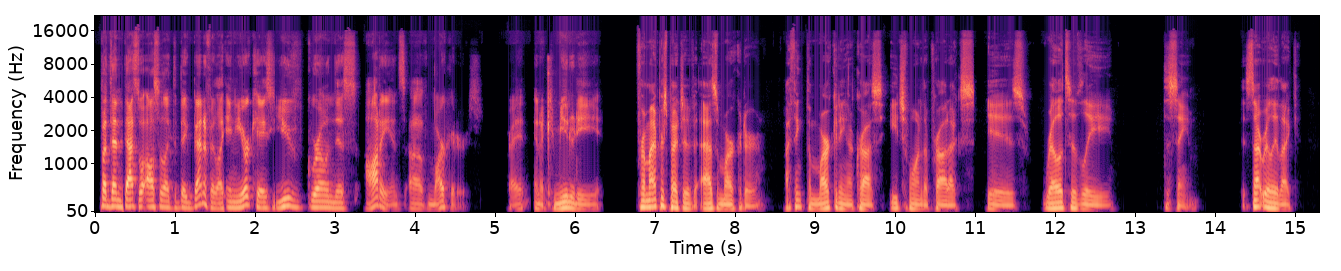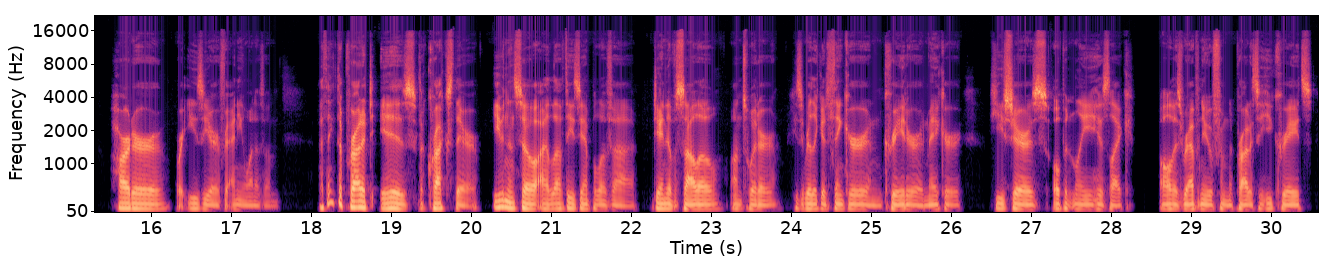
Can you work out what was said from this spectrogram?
But then that's also like the big benefit. Like in your case, you've grown this audience of marketers, right? And a community. From my perspective as a marketer, I think the marketing across each one of the products is relatively the same. It's not really like harder or easier for any one of them. I think the product is the crux there. Even and so, I love the example of uh, Daniel Vassallo on Twitter. He's a really good thinker and creator and maker. He shares openly his like all his revenue from the products that he creates.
